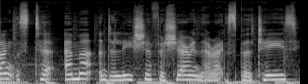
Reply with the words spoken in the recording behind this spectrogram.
Thanks to Emma and Alicia for sharing their expertise,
